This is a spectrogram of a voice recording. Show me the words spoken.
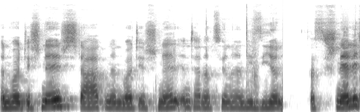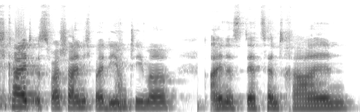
dann wollt ihr schnell starten, dann wollt ihr schnell internationalisieren das Schnelligkeit ist wahrscheinlich bei dem Thema eines der zentralen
